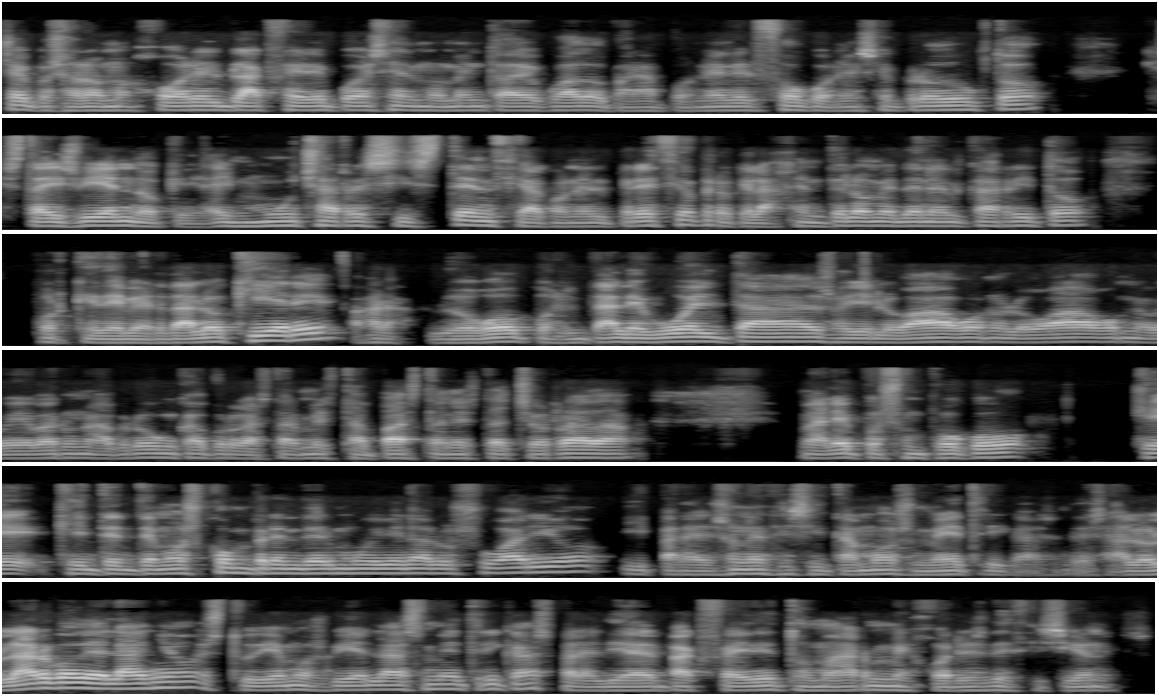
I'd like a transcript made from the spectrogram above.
pues a lo mejor el Black Friday puede ser el momento adecuado para poner el foco en ese producto. estáis viendo que hay mucha resistencia con el precio, pero que la gente lo mete en el carrito porque de verdad lo quiere. Ahora, luego, pues dale vueltas, oye, lo hago, no lo hago, me voy a llevar una bronca por gastarme esta pasta en esta chorrada. ¿Vale? Pues un poco que, intentemos comprender muy bien al usuario y para eso necesitamos métricas. Entonces, a lo largo del año estudiemos bien las métricas para el día del Black Friday tomar mejores decisiones.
